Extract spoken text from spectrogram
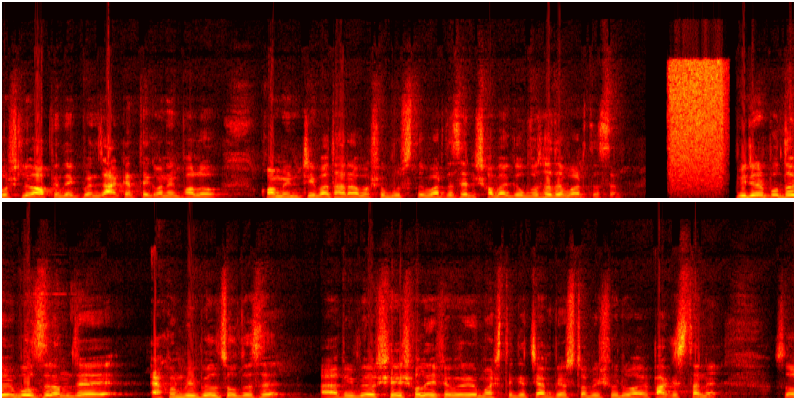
বসলেও আপনি দেখবেন যে, আগের থেকে অনেক ভালো কমেন্ট্রি বা ধারাভাষ্য বুঝতে পারতেছেন, সবাইকে বোঝাতে পারতেছেন। ভিডিওর প্রথমেই বলছিলাম যে, এখন বিপিএল চলতেছে। বিপিএল শেষ হলেই ফেব্রুয়ারি মাস থেকে চ্যাম্পিয়ন্স ট্রফি শুরু হয় পাকিস্তানে। সো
